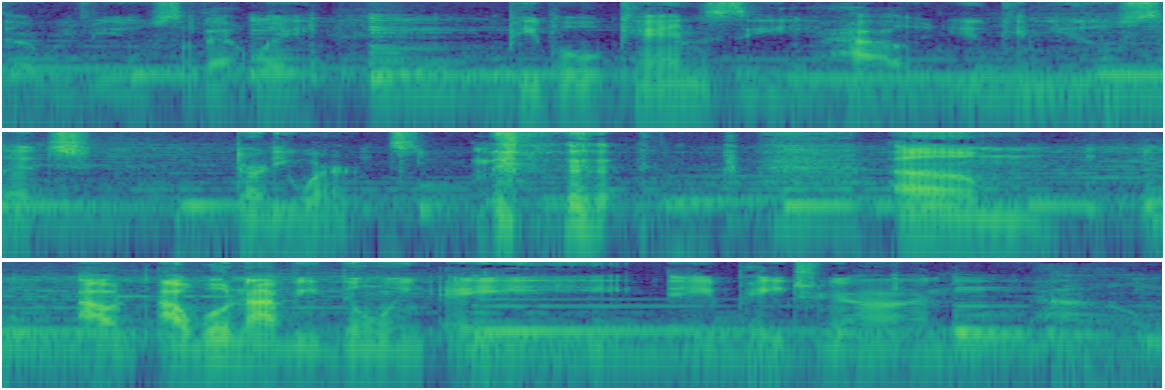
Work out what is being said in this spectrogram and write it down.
the review, so that way people can see how you can use such dirty words. um, I I will not be doing a a Patreon. Um,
